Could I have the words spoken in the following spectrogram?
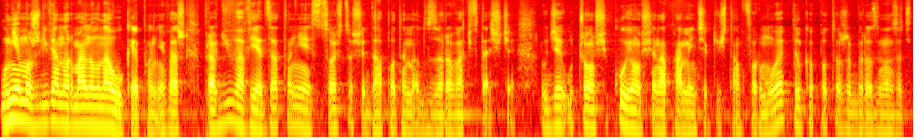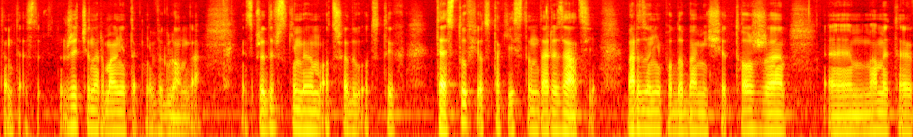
uniemożliwia normalną naukę, ponieważ prawdziwa wiedza to nie jest coś, co się da potem odwzorować w teście. Ludzie uczą się, kują się na pamięć jakichś tam formułek tylko po to, żeby rozwiązać ten test. Życie normalnie tak nie wygląda. Więc przede wszystkim bym odszedł od tych testów i od takiej standaryzacji. Bardzo nie podoba mi się to, że y, mamy te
